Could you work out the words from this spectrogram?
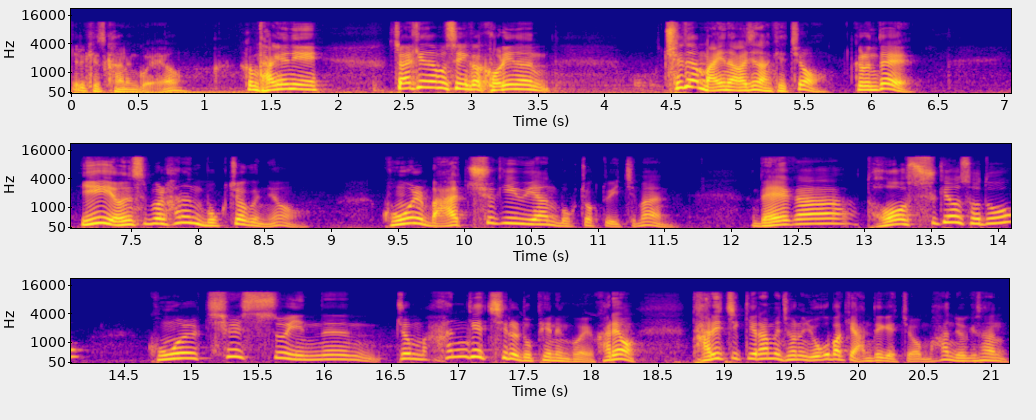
이렇게 해서 가는 거예요. 그럼 당연히 짧게 잡았으니까 거리는 최대한 많이 나가진 않겠죠. 그런데 이 연습을 하는 목적은요. 공을 맞추기 위한 목적도 있지만 내가 더 숙여서도 공을 칠 수 있는 좀 한계치를 높이는 거예요. 가령 다리 찢기를 하면 저는 요거밖에 안 되겠죠. 뭐한 여기서 한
